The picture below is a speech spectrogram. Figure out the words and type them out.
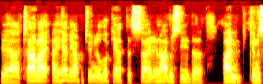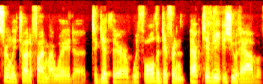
Yeah. Tom, I, I had the opportunity to look at the site and obviously the I'm gonna certainly try to find my way to to get there with all the different activities you have of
